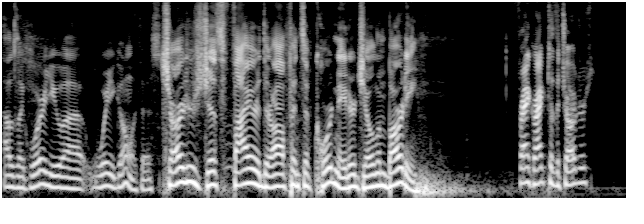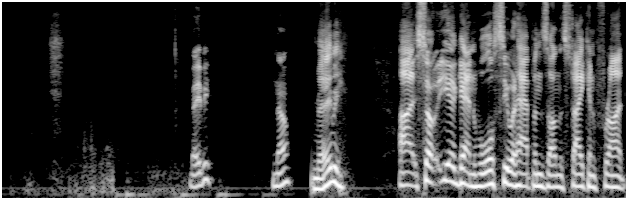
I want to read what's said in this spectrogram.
I was like, where are you? Uh, where are you going with this? Chargers just fired their offensive coordinator, Joe Lombardi. Frank Reich to the Chargers? Maybe. No. Maybe. Uh, so yeah, again, we'll see what happens on the Steichen front.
